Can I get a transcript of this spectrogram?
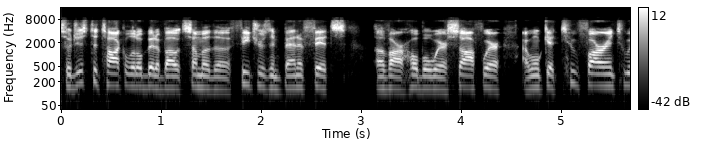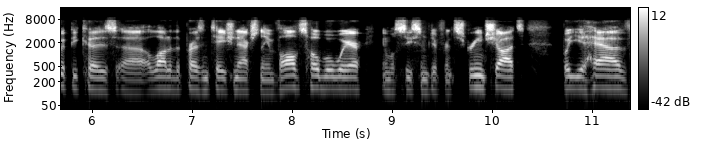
So just to talk a little bit about some of the features and benefits of our HoboWare software, I won't get too far into it because uh, a lot of the presentation actually involves HoboWare and we'll see some different screenshots, but you have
